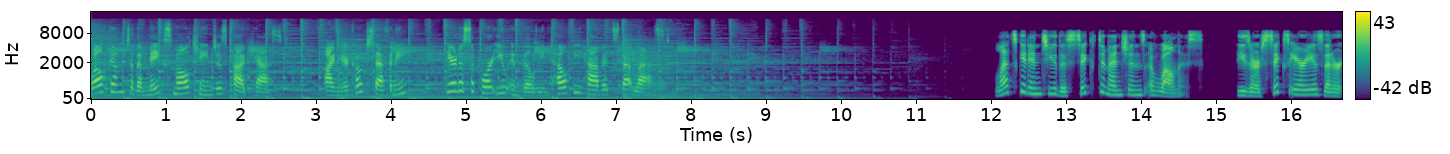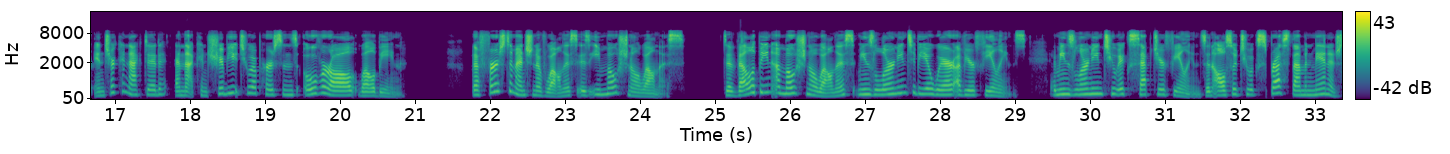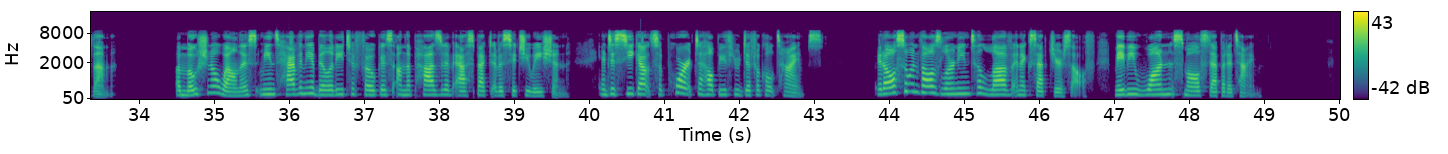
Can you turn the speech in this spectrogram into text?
Welcome to the Make Small Changes podcast. I'm your coach, Stephanie, here to support you in building healthy habits that last. Let's get into the six dimensions of wellness. These are six areas that are interconnected and that contribute to a person's overall well being. The first dimension of wellness is emotional wellness. Developing emotional wellness means learning to be aware of your feelings. It means learning to accept your feelings and also to express them and manage them. Emotional wellness means having the ability to focus on the positive aspect of a situation and to seek out support to help you through difficult times. It also involves learning to love and accept yourself, maybe one small step at a time.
